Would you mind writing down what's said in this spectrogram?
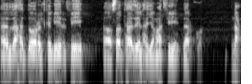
لها الدور الكبير في صد هذه الهجمات في دارفور. نعم.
